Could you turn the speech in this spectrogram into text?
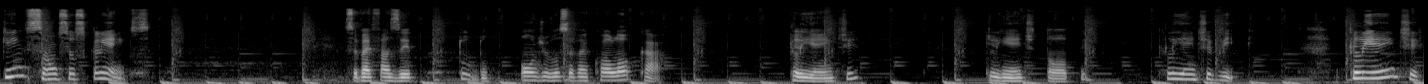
Quem são seus clientes? Você vai fazer tudo onde você vai colocar cliente, cliente top, cliente VIP. Cliente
